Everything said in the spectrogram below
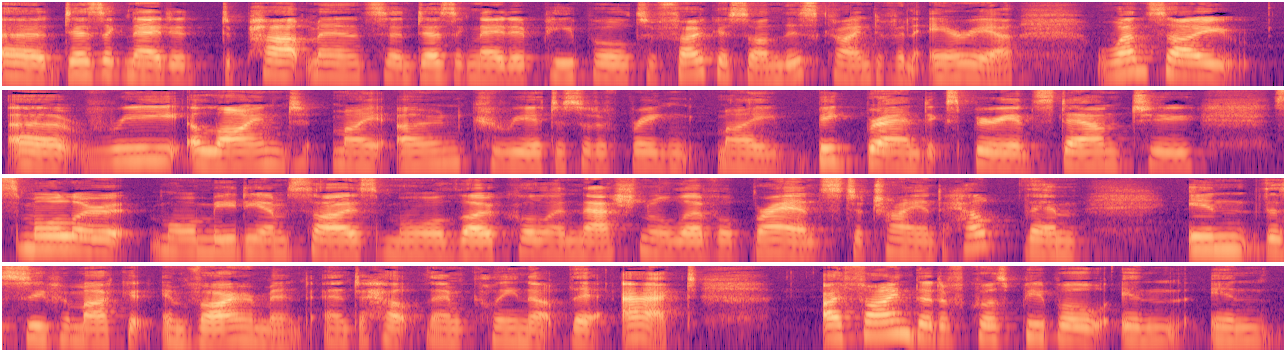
uh, designated departments and designated people to focus on this kind of an area. Once I uh, realigned my own career to sort of bring my big brand experience down to smaller, more medium sized, more local and national level brands to try and help them in the supermarket environment and to help them clean up their act. I find that, of course, people in in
